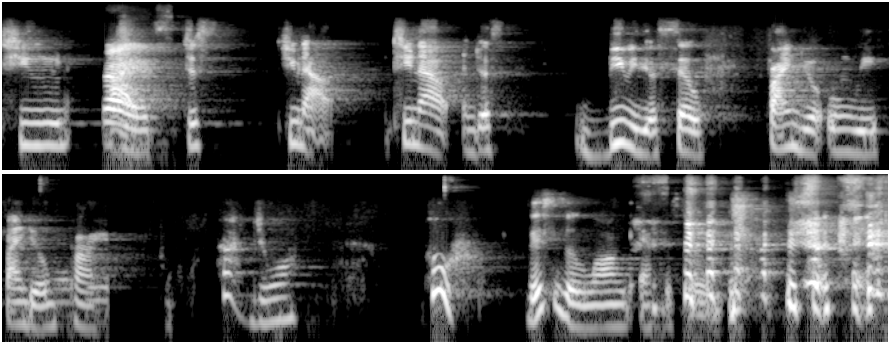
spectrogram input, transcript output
tune right. out. Just tune out, tune out, and just be with yourself. Find your own way. Find your own path. Ah, Juwan. Whew. This is a long episode.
